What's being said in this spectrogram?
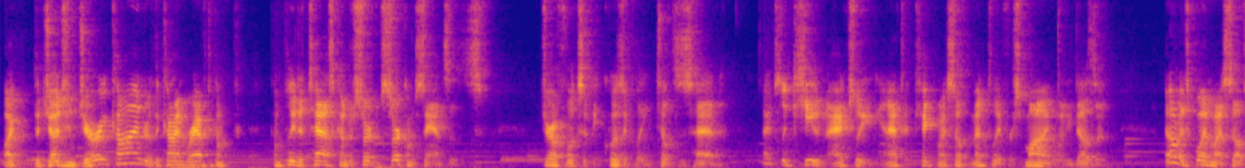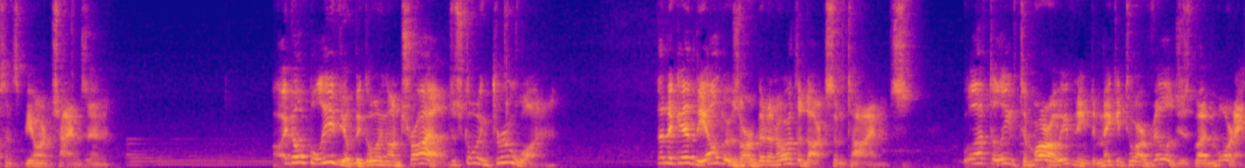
Like the judge and jury kind, or the kind where I have to com complete a task under certain circumstances? Geralf looks at me quizzically and tilts his head. It's actually cute, and I actually have to kick myself mentally for smiling when he does it. I don't explain myself since Bjorn chimes in. I don't believe you'll be going on trial, just going through one. Then again, the elders are a bit unorthodox sometimes. We'll have to leave tomorrow evening to make it to our villages by morning,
